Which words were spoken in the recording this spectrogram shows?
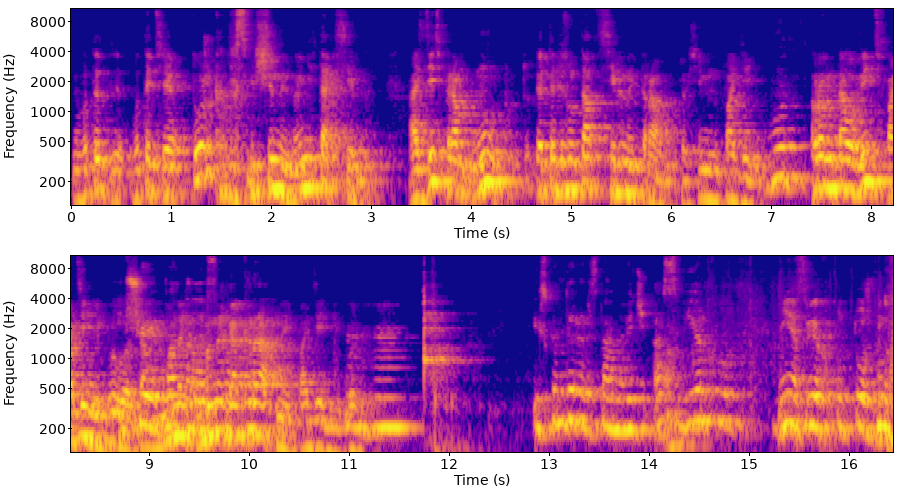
Вот, эти, вот эти тоже как бы смещены, но не так сильно. А здесь прям, ну, это результат сильной травмы, то есть именно падения. вот, Кроме того, видите, падение было, там много- многократные падения были. Мгм. Искандер Арстанович, а сверху? Нет, сверху тут тоже много.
